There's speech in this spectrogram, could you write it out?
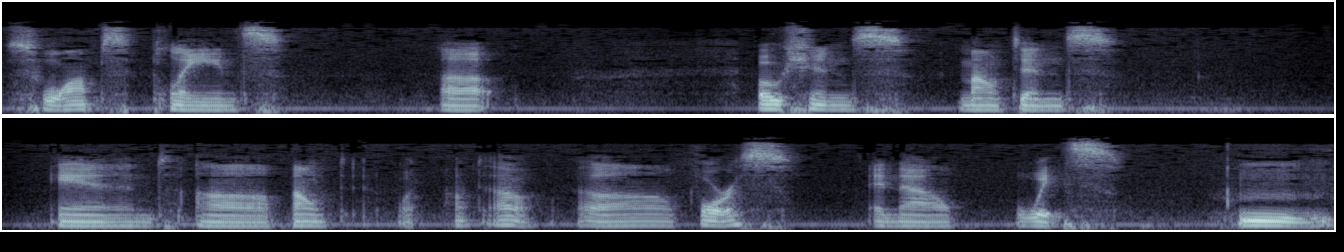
swamps, plains, uh, oceans, mountains, and uh, mount what mount oh uh, forests, and now wastes. Mm.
